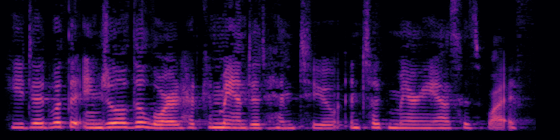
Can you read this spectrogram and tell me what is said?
he did what the angel of the Lord had commanded him to and took Mary as his wife.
